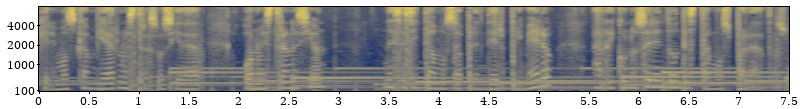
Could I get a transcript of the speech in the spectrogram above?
queremos cambiar nuestra sociedad o nuestra nación. Necesitamos aprender primero a reconocer en dónde estamos parados,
